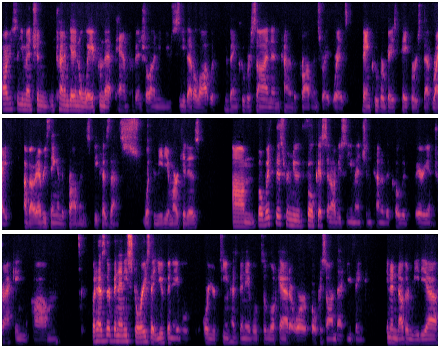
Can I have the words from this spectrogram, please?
Obviously, you mentioned kind of getting away from that pan provincial. I mean, you see that a lot with the Vancouver Sun and kind of the province, right? Where it's Vancouver based papers that write about everything in the province because that's what the media market is. Um, but with this renewed focus, and obviously you mentioned kind of the COVID variant tracking, um, but has there been any stories that you've been able or your team has been able to look at or focus on that you think in another media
